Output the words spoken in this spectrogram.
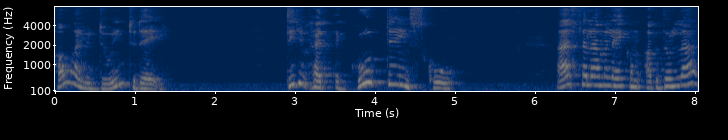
How are you doing today? Did you had a good day in school? Assalamu alaikum, Abdullah.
